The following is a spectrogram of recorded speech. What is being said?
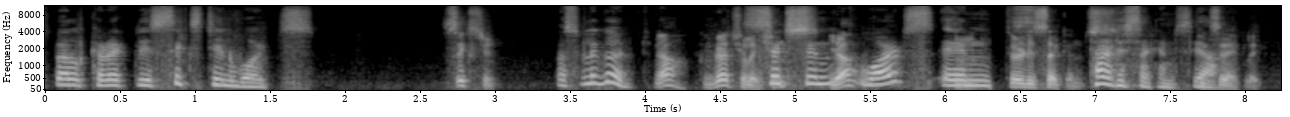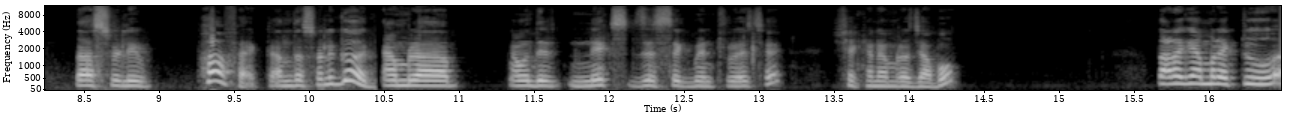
স্পেল কারেক্টলি সিক্সটিন ওয়ার্ডস 16. That's really good. Yeah, congratulations. 16 yeah. words in 30 seconds. 30 seconds. Yeah. Exactly. That's really perfect and that's really good. আমরা আমাদের নেক্সট যে সেগমেন্ট রয়েছে সেখানে আমরা যাব তার আগে আমরা একটু আহ,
